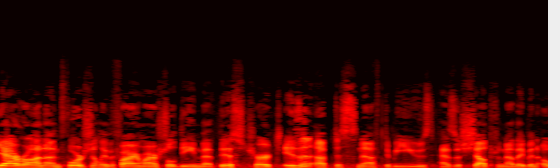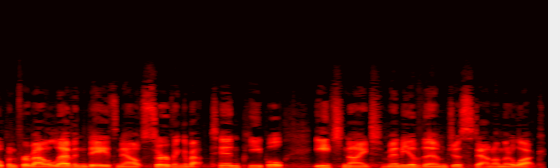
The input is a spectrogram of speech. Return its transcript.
Yeah, Ron, unfortunately, the fire marshal deemed that this church isn't up to snuff to be used as a shelter. Now, they've been open for about 11 days now, serving about 10 people each night, many of them just down on their luck.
